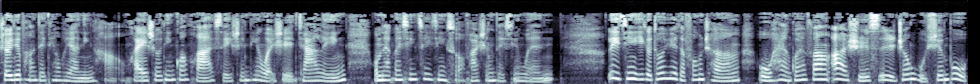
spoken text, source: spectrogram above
手机旁的听众朋友您好，欢迎收听光华随身听，我是嘉玲。我们来关心最近所发生的新闻。历经一个多月的封城，武汉官方二十四日中午宣布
